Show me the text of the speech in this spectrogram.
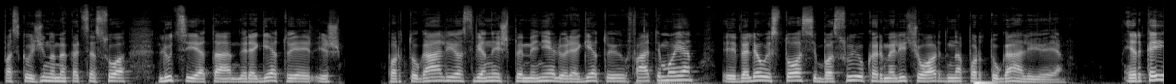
paskui žinome, kad sesuo Liucija, ta regėtoja iš Portugalijos viena iš piemenėlių regėtojų Fatimoje, e, vėliau įstos į Basųjų karmeličių ordiną Portugalijoje. Ir kai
